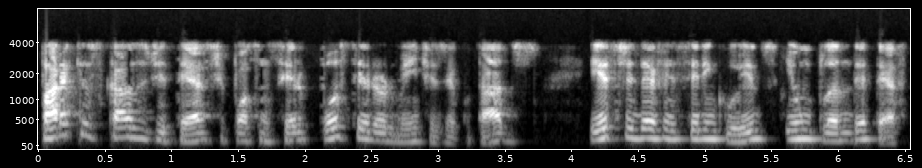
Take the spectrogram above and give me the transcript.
Para que os casos de teste possam ser posteriormente executados, estes devem ser incluídos em um plano de testes.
